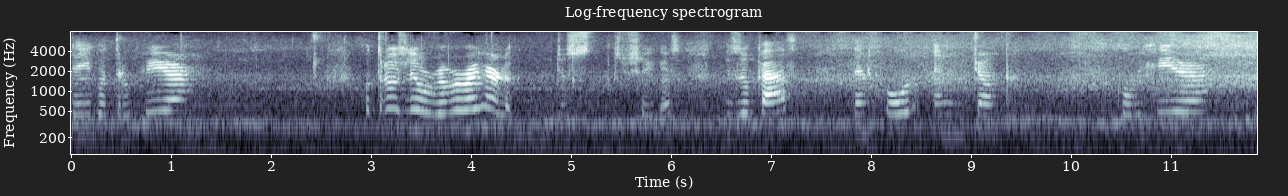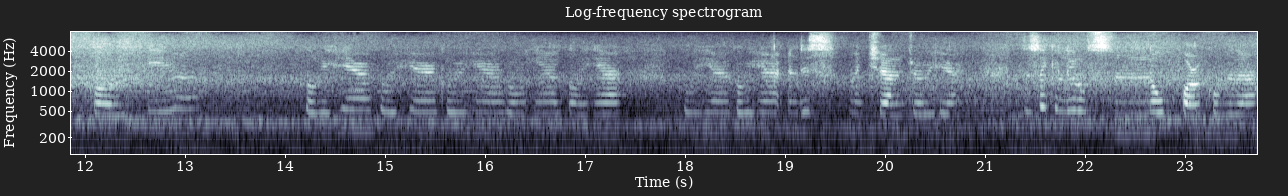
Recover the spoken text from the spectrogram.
Then you go through here. Go through this little river right here. Look, just to show you guys. This little path. Then hold and jump. Go over here. Go over here. Go over here. Go over here. Go over here. Go over here. Go over here. Go over here. Go over here. And this is my challenge over here. There's like a little snow park over there.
